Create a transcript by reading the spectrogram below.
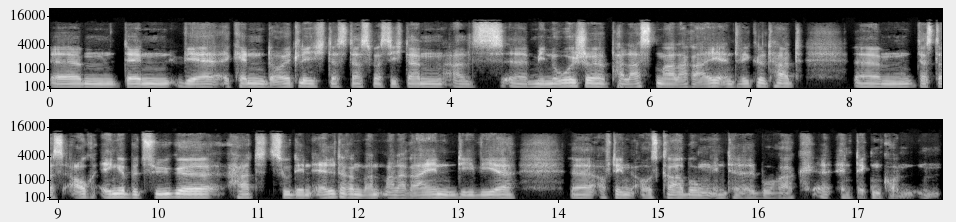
Ähm, denn wir erkennen deutlich, dass das, was sich dann als äh, minoische Palastmalerei entwickelt hat, ähm, dass das auch enge Bezüge hat zu den älteren Wandmalereien, die wir auf den Ausgrabungen in Tel Burak äh, entdecken konnten.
